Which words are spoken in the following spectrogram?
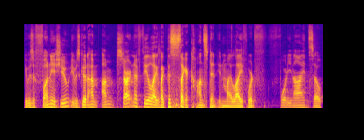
it was a fun issue. It was good. I'm I'm starting to feel like like this is like a constant in my life. We're 49, so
